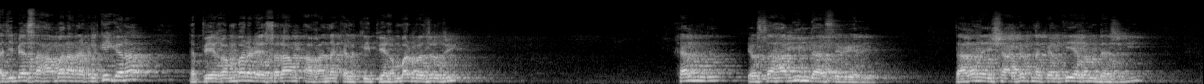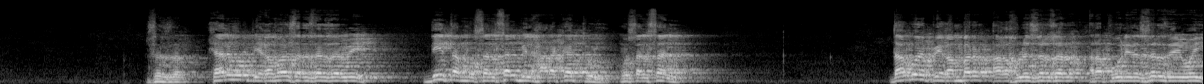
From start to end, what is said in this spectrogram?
اجي بیا صحابه را نقل کی کنه د پیغمبر علی السلام هغه نقل کی پیغمبر به زر دوی خیال مو یو صحابي هم داسې ویلي دغه نه شاګرد نقل کوي هغه هم داسې وي زر زر خیال مو پیغمبر سره زر زر وي دې ته مسلسل بل حرکت وي مسلسل دا ګوره پیغمبر هغه خل زر زر راپولې زر زر وي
